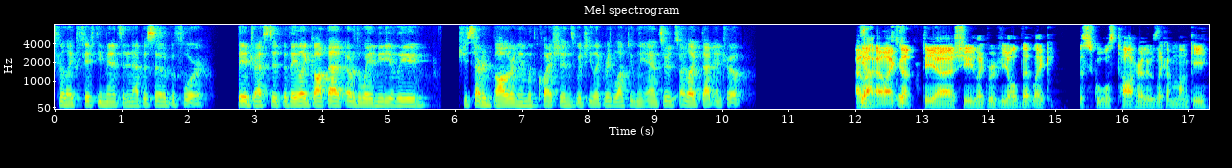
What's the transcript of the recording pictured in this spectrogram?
for like 50 minutes in an episode before they addressed it, but they like got that out of the way immediately. She started bothering him with questions, which he like reluctantly answered. So I like that intro. I, Yeah. li- I like that the uh she like revealed that like the schools taught her there was like a monkey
